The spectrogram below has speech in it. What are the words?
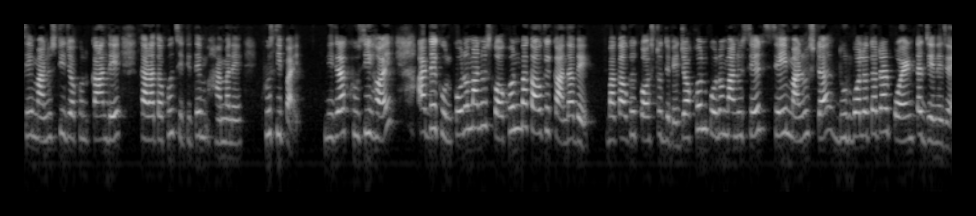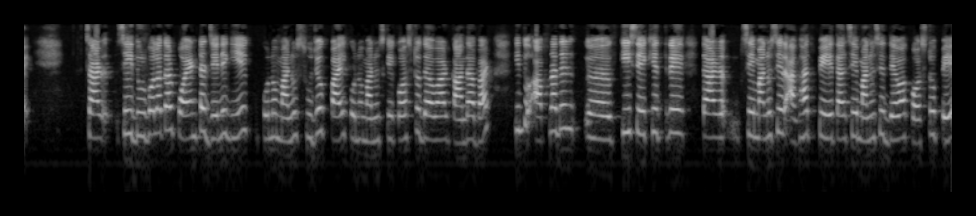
সেই মানুষটি যখন কাঁদে, তারা তখন সেটিতে মানে খুশি পায়। নিজেরা খুশি হয়। আর দেখুন, কোনো মানুষ কখন বা কাউকে কাঁদাবে? বা কাউকে কষ্ট দেবে, যখন কোনো মানুষের সেই মানুষটা দুর্বলতাটার পয়েন্টটা জেনে যায়। যার সেই দুর্বলতার পয়েন্টটা জেনে গিয়ে কোনো মানুষ সুযোগ পায়, কোনো মানুষকে কষ্ট দেওয়ার, কাঁদাবার। কিন্তু আপনাদের কি সেক্ষেত্রে তার, সেই মানুষের আঘাত পেয়ে, তার সেই মানুষের দেওয়া কষ্ট পেয়ে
